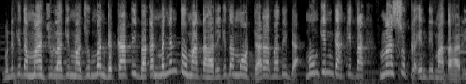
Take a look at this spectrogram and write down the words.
Kemudian kita maju lagi, maju mendekati bahkan menyentuh matahari. Kita modar apa tidak? Mungkinkah kita masuk ke inti matahari?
